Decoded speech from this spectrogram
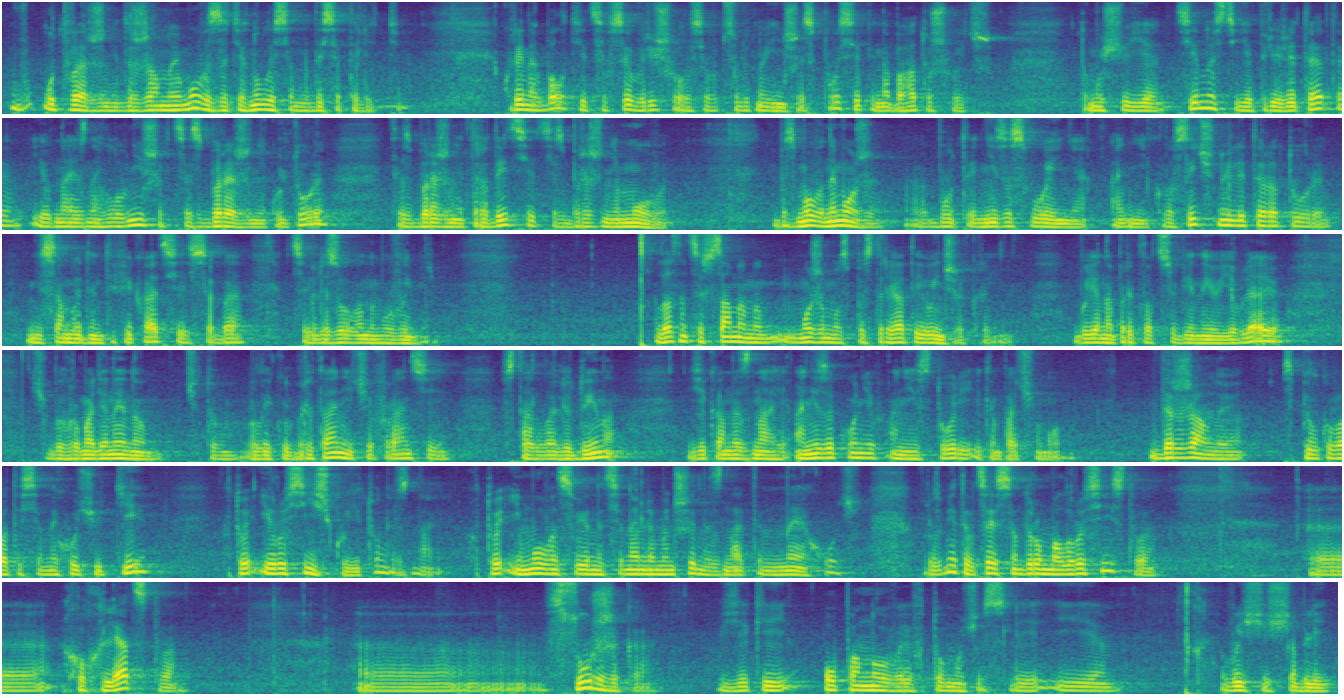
в утвердженні державної мови затягнулося на десятиліття. В країнах Балтії це все вирішувалося в абсолютно інший спосіб і набагато швидше. Тому що є цінності, є пріоритети, і одна із найголовніших це збереження культури, це збереження традиції, це збереження мови. Без мови не може е, бути ні засвоєння ані класичної літератури, ні самоідентифікації себе в цивілізованому вимірі. Власне, це ж саме ми можемо спостерігати і в інших країнах. Бо я, наприклад, собі не уявляю, щоб громадянином чи то Великої Британії чи Франції стала людина, яка не знає ані законів, ані історії, і тим паче мови. Державною спілкуватися не хочуть ті, хто і російської то не знає, хто і мови своєї національної меншини знати не хоче. Розумієте, цей синдром малоросійства, е, хохляцтва, е, суржика, який опановує в тому числі і вищі щаблі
